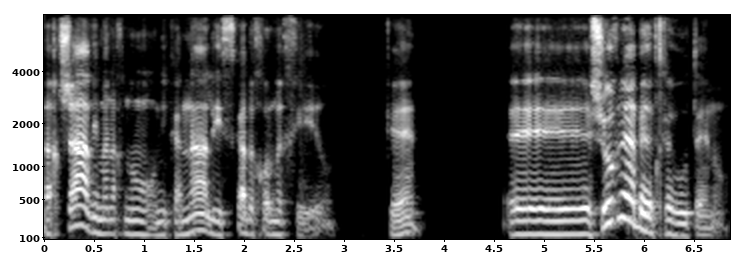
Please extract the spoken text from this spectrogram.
ועכשיו אם אנחנו ניכנע לעסקה בכל מחיר, כן, אה, שוב נאבד את חירותנו,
